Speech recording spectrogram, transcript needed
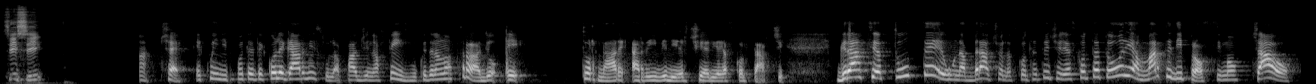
Sì, sì. Ah, c'è e quindi potete collegarvi sulla pagina Facebook della nostra radio e tornare a rivederci e riascoltarci. Grazie a tutte e un abbraccio alle ascoltatrici e agli ascoltatori. A martedì prossimo. Ciao!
